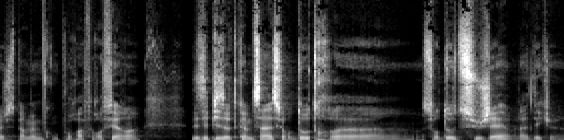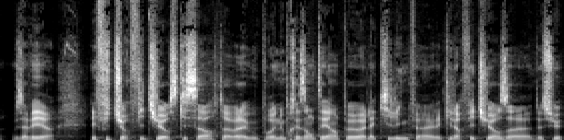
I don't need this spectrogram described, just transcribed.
J'espère même qu'on pourra refaire des épisodes comme ça sur d'autres euh, sur d'autres sujets. Voilà, dès que vous avez euh, les futures features qui sortent, euh, voilà, vous pourrez nous présenter un peu la killing, les killer features dessus.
